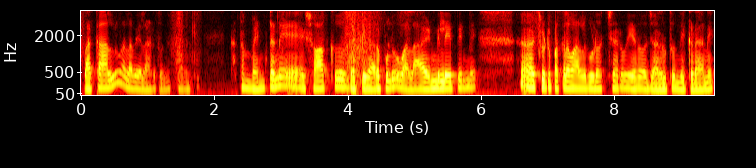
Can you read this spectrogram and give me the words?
అలా కాళ్ళు అలా వేలాడుతుంది ఫోన్కి. గతం వెంటనే షాక్ గట్టిగా అరుపులు వాళ్ళ ఆవిడ్ని లేపింది. చుట్టుపక్కల వాళ్ళు కూడా వచ్చారు. ఏదో జరుగుతుంది ఇక్కడ అని.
